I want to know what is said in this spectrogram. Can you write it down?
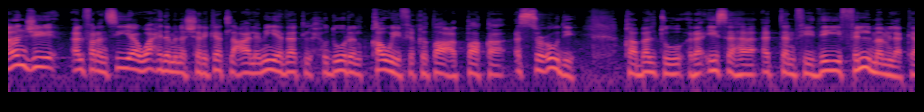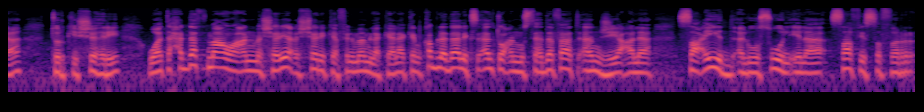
أنجي الفرنسية واحدة من الشركات العالمية ذات الحضور القوي في قطاع الطاقة السعودي. قابلت رئيسها التنفيذي في المملكة تركي الشهري وتحدثت معه عن مشاريع الشركة في المملكة. لكن قبل ذلك سألته عن مستهدفات أنجي على صعيد الوصول إلى صافي صفر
